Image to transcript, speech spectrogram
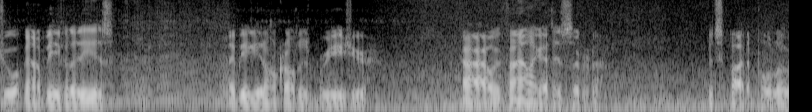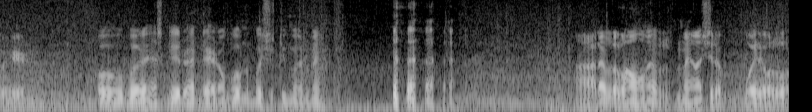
Sure what kind of vehicle it is. Maybe I get on across this bridge here. Alright, we finally got this sucker to good spot to pull over here. Oh buddy, that's good right there. Don't go in the bushes too much, man. Ah, that was a long. That was man. I should have waited a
